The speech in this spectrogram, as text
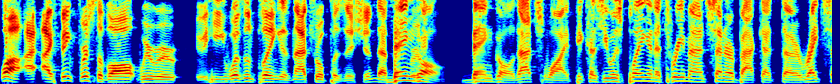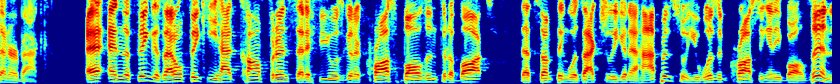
Well, I, I think first of all, we were he wasn't playing his natural position. That's Bingo, bingo. That's why because he was playing in a three-man center back at the right center back. And, and the thing is, I don't think he had confidence that if he was going to cross balls into the box, that something was actually going to happen. So he wasn't crossing any balls in.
